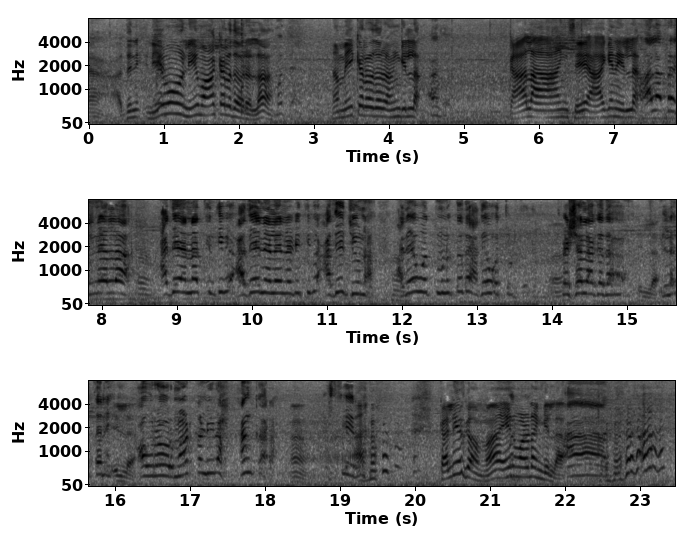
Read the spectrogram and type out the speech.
ಆ, ಅದು ನೀ- ನೀವು ನೀವು ಆ ಕಾಲದವರಲ್ಲ? ಮತ್ತೆ? ನಮ್ಮ ಈ ಕಾಲದವ್ರು ಹಂಗಿಲ್ಲ. ಅದು. ಕಾಲ ಹಂಗೆ ಹಾಗೇನೆ ಇಲ್ಲ. ಕಾಲ ಪ್ರಶ್ನೆ ಅಲ್ಲ. ಅದೇ ಅನ್ನ ತಿಂತೀವಿ ಅದೇ ನೆಲೆ ನಡಿತೀವಿ ಅದೇ ಜೀವನ. ಅದೇ ಒತ್ತು ಮುಣುಗ್ತದೆ ಅದೇ ಒತ್ತು ಉಡ್ತದೆ. ಸ್ಪೆಷಲ್ ಆಗದ? ಇಲ್ಲ. ಇಲ್ಲ ತಾನೆ. ಇಲ್ಲ. ಅವ್ರವ್ರು ಮಾಡ್ಕೊಂಡಿರೋ ಅಹಂಕಾರ. ಹಾಂ. ಅಷ್ಟೇ ಕಲಿಯುಗ ಅಮ್ಮ ಏನು ಮಾಡಂಗಿಲ್ಲ ಆ,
